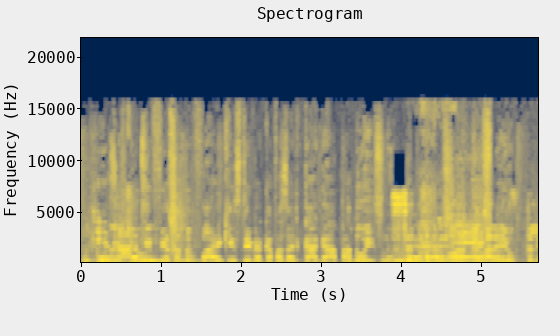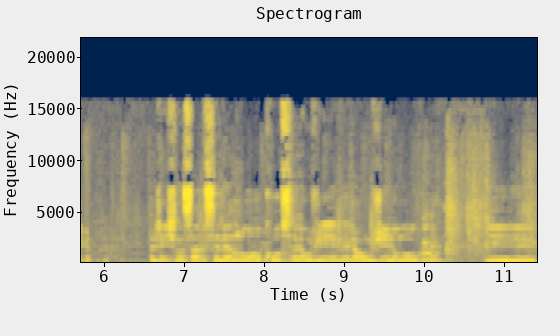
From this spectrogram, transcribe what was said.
O- Exato. A A gente não, defesa do Vikings teve a capacidade de cagar para dois, né? Até parece, subiu. tá ligado? a gente não sabe se ele é louco ou se ele é um gênio. Ele é um gênio louco, né? E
